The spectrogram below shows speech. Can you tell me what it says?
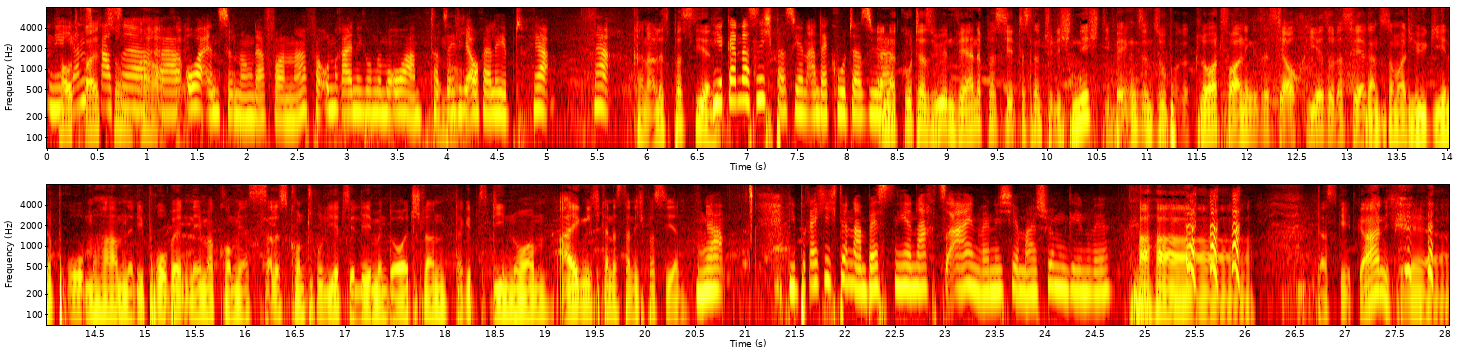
nee, ganz krasse Ah, okay. äh, Ohrentzündung davon, ne? Verunreinigung im Ohr. Tatsächlich Genau. auch erlebt. Ja. Ja. Kann alles passieren. Hier kann das nicht passieren an der Côte d'Azur. An der Côte d'Azur in Werne passiert das natürlich nicht. Die Becken sind super geklort. Vor allen Dingen ist es ja auch hier so, dass wir ja ganz normal die Hygieneproben haben. Ne? Die Probeentnehmer kommen ja, es ist alles kontrolliert. Wir leben in Deutschland, da gibt es die Norm. Eigentlich kann das da nicht passieren. Ja. Wie breche ich denn am besten hier nachts ein, wenn ich hier mal schwimmen gehen will? Haha, das geht gar nicht mehr.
